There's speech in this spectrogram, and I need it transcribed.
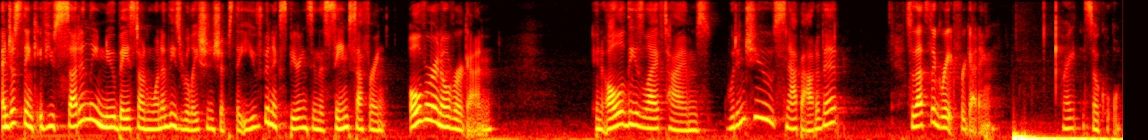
And just think if you suddenly knew based on one of these relationships that you've been experiencing the same suffering over and over again in all of these lifetimes, wouldn't you snap out of it? So that's the great forgetting right? So cool.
